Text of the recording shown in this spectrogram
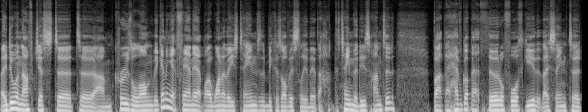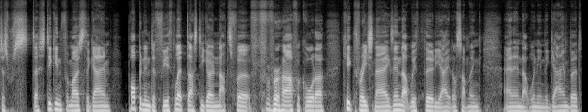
They do enough just to to um, cruise along. They're going to get found out by one of these teams because obviously they're the, the team that is hunted, but they have got that third or fourth gear that they seem to just st- stick in for most of the game. Pop it into fifth, let Dusty go nuts for, for half a quarter, kick three snags, end up with 38 or something, and end up winning the game. But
